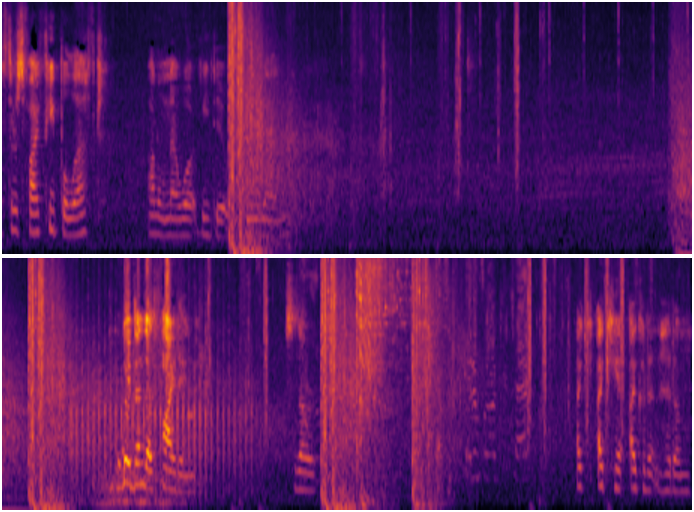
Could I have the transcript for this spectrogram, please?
Once there's five people left, I don't know what we do. We win. Wait, then they're fighting. This is our. Hit him for. I, I can't. I couldn't hit him.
